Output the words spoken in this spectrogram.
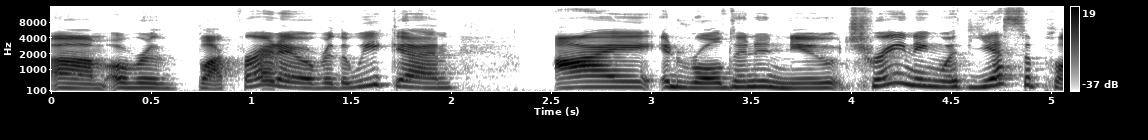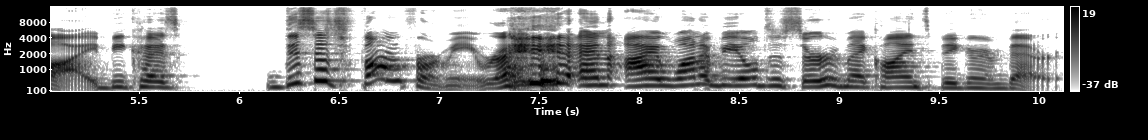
um, over Black Friday, over the weekend, I enrolled in a new training with Yes Supply because this is fun for me, right? And I want to be able to serve my clients bigger and better.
